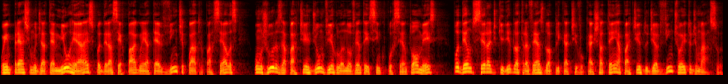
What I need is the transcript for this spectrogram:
O empréstimo de até mil reais poderá ser pago em até 24 parcelas, com juros a partir de 1,95% ao mês, podendo ser adquirido através do aplicativo Caixa Tem a partir do dia 28 de março.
